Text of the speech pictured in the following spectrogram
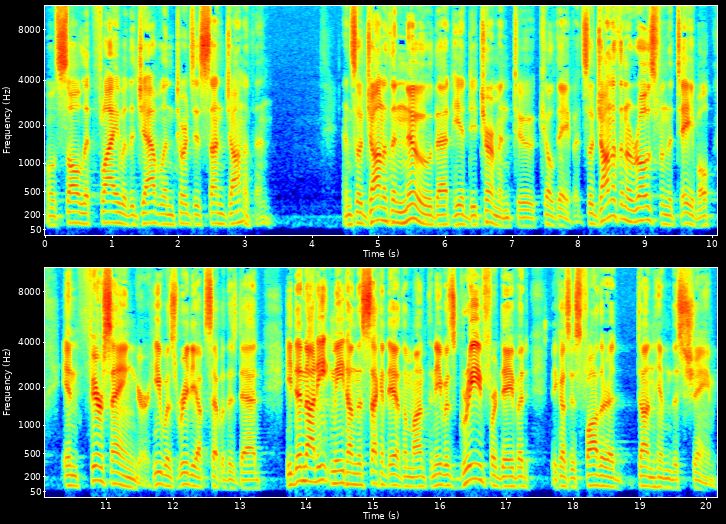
Well, Saul let fly with a javelin towards his son Jonathan. And so Jonathan knew that he had determined to kill David. So Jonathan arose from the table in fierce anger. He was really upset with his dad. He did not eat meat on the second day of the month, and he was grieved for David because his father had done him this shame.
